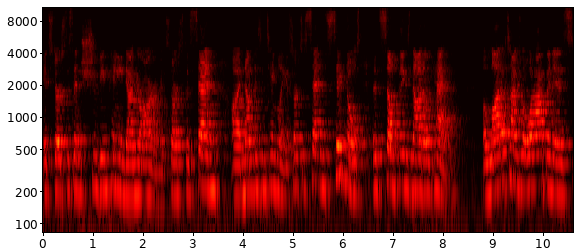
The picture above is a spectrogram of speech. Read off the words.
it starts to send shooting pain down your arm. It starts to send uh, numbness and tingling. It starts to send signals that something's not okay. A lot of times what will happen is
